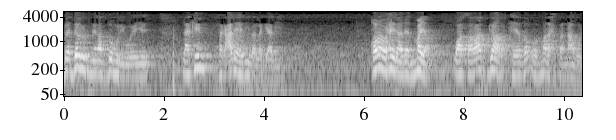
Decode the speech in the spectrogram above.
bedelun min aduhri weeye. Laakiin ragcadaheedii baa la gaabiyey qolana waxay yidhahdeen maya waa salaad gaarkeeda oo madax banaan wey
